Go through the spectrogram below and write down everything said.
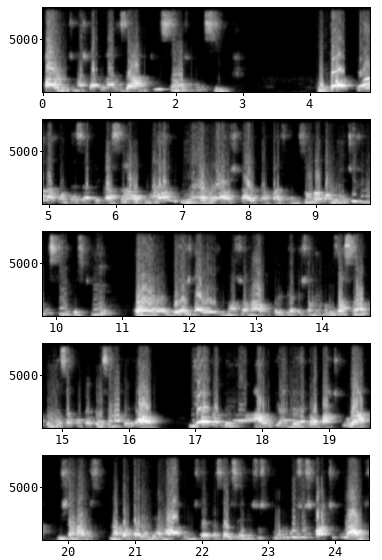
para o ente mais capilarizado, que são os municípios. Então, quando acontece a aplicação, não é a União, não é o Estado que está fazendo, são normalmente os municípios que, é, desde a lei nacional que prevê a questão da imunização, têm essa competência material. E é também algo que é aberto ao particular, os chamados, na portaria 69 do Ministério da Saúde, serviços públicos e os particulares.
